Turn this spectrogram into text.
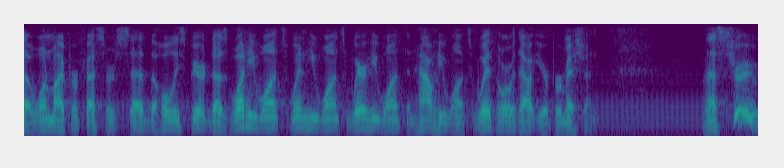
uh, one of my professors said, the Holy Spirit does what he wants, when he wants, where he wants, and how he wants, with or without your permission. And that's true.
